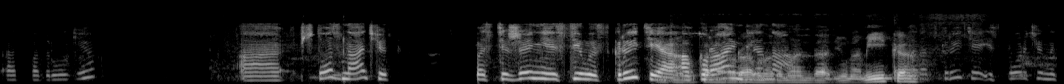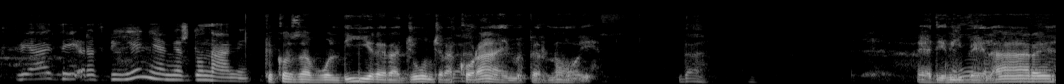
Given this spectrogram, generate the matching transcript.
от подруги. А что значит постижение силы скрытия Rav, для нас? Раскрытие испорченных связей, разбиение между нами. Che cosa vuol dire raggiungere a Koraim per noi? È di rivelare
